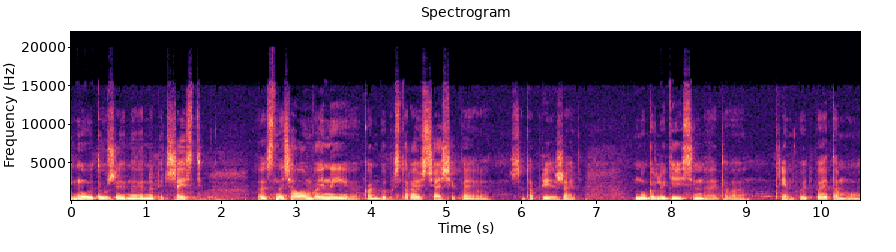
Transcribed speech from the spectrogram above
ну это уже, наверное, лет шесть. Э, С началом войны как бы стараюсь чаще по- сюда приезжать. Много людей сильно этого требует, поэтому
